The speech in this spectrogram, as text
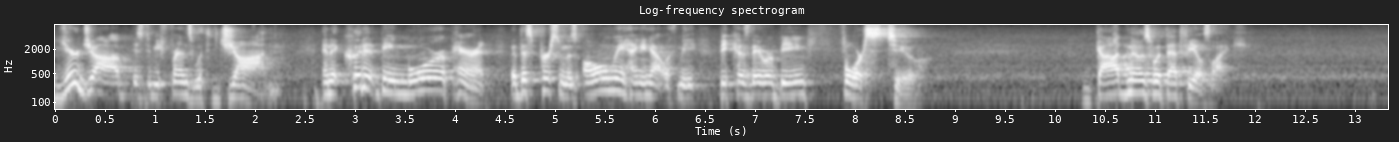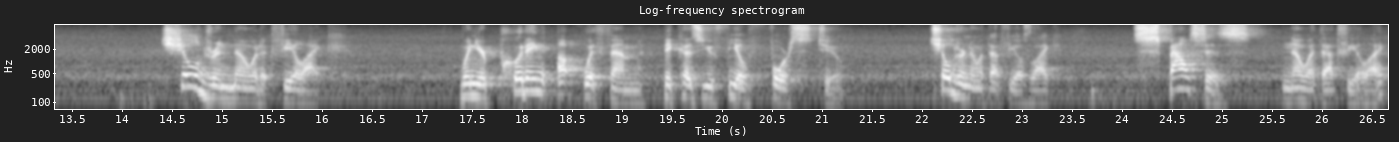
Your job is to be friends with John. And it couldn't be more apparent that this person was only hanging out with me because they were being forced to. God knows what that feels like. Children know what it feel like when you're putting up with them because you feel forced to. Children know what that feels like. Spouses know what that feel like.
